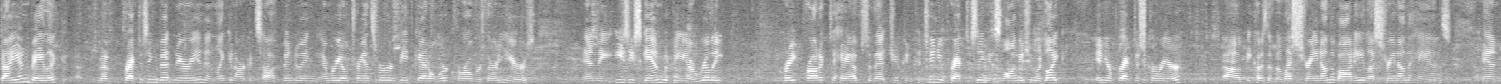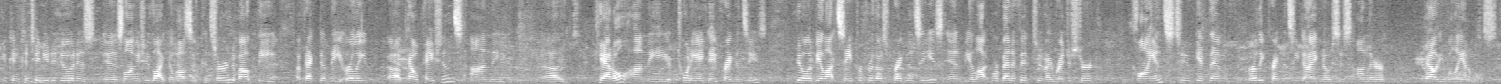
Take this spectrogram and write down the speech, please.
Diane Balich. I'm a practicing veterinarian in Lincoln, Arkansas. Been doing embryo transfer and beef cattle work for over 30 years. And the Easi-Scan would be a really great product to have so that you can continue practicing as long as you would like in your practice career uh, because of the less strain on the body, less strain on the hands, and you can continue to do it as, as long as you like. I'm also concerned about the effect of the early uh, palpations on the uh, cattle on the 28 day pregnancies. I feel it would be a lot safer for those pregnancies and be a lot more benefit to my registered clients to give them early pregnancy diagnosis on their valuable animals.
